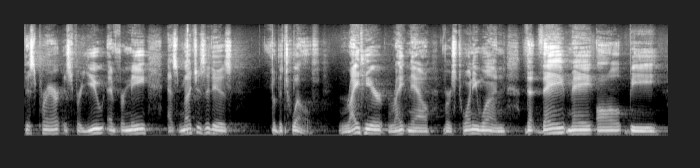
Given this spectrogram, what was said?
This prayer is for you and for me as much as it is for the 12. Right here, right now, verse 21 that they may all be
